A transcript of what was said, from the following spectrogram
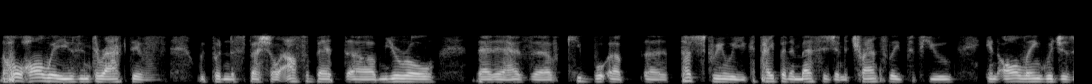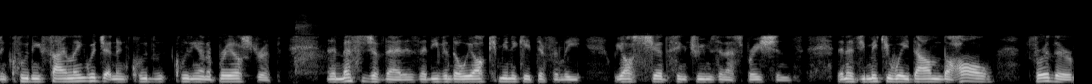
the whole hallway is interactive. We put in a special alphabet uh, mural that has a keyboard, a, a touch screen where you can type in a message and it translates if you in all languages, including sign language and include, including on a braille strip. And the message of that is that even though we all communicate differently, we all share the same dreams and aspirations. Then as you make your way down the hall further,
